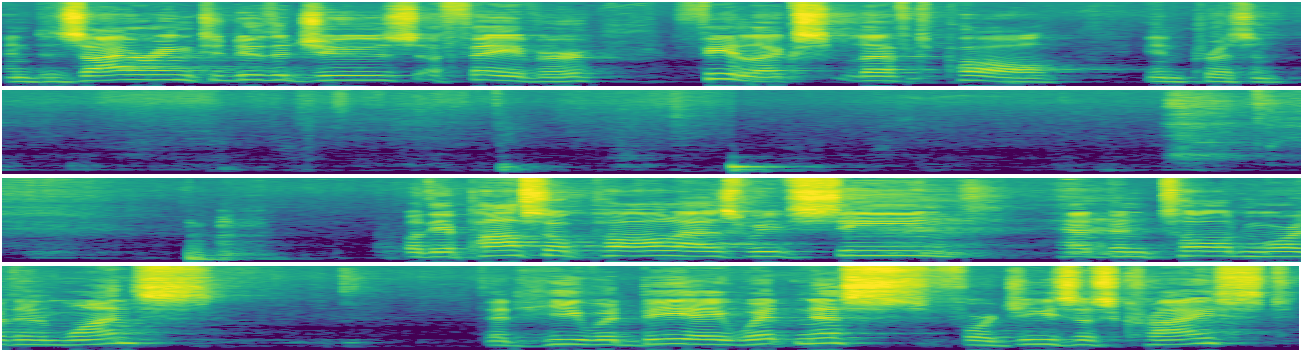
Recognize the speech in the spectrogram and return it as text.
and desiring to do the Jews a favor, Felix left Paul in prison. Well, the Apostle Paul, as we've seen, had been told more than once that he would be a witness for Jesus Christ.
